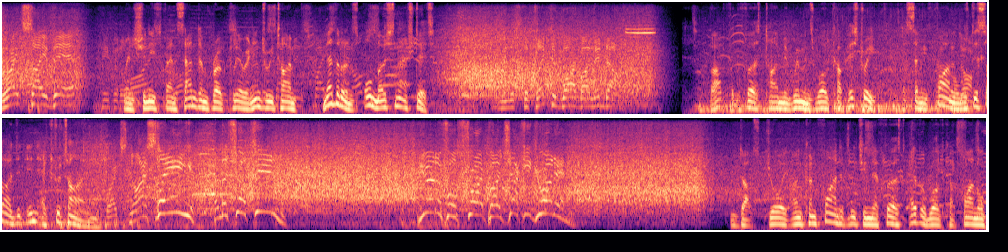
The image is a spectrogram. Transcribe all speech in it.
Great save there. When Shanice van Sanden broke clear in injury time, Netherlands almost snatched it. And it's deflected wide by Lindahl. But for the first time in Women's World Cup history, a semi final was decided in extra time. Breaks nicely, and the shot's in. Beautiful strike by Jackie Groenen. Dutch joy unconfined at reaching their first ever World Cup final,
